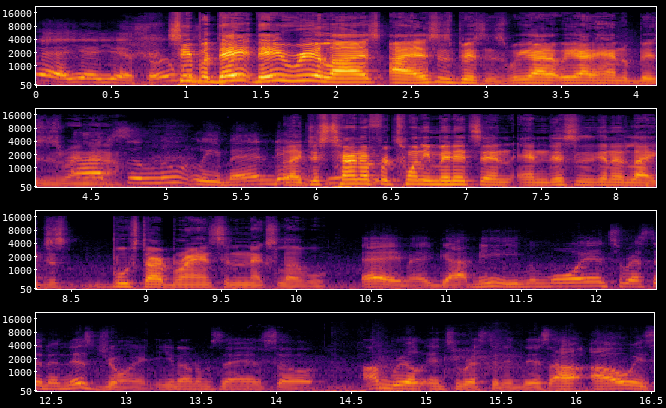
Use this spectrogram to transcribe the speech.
yeah, yeah, yeah. So it See, was but they they realize, all right, this is business. We got to we got to handle business right now. absolutely, man. They Like, just did turn up for 20 minutes, and and this is gonna like just boost our brands to the next level. Hey man, got me even more interested in this joint. You know what I'm saying? So I'm real interested in this. I, I always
